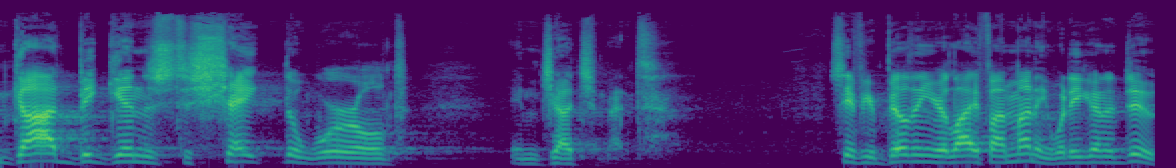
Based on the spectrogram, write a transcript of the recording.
God begins to shake the world in judgment. See, if you're building your life on money, what are you going to do?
